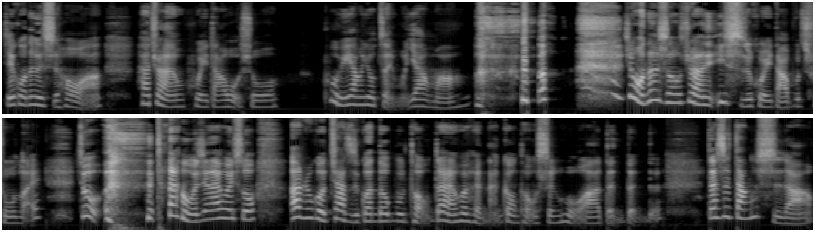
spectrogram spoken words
结果那个时候啊，他居然回答我说：“不一样又怎么样吗？” 就我那时候居然一时回答不出来。就 当然我现在会说啊，如果价值观都不同，当然会很难共同生活啊，等等的。但是当时啊，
